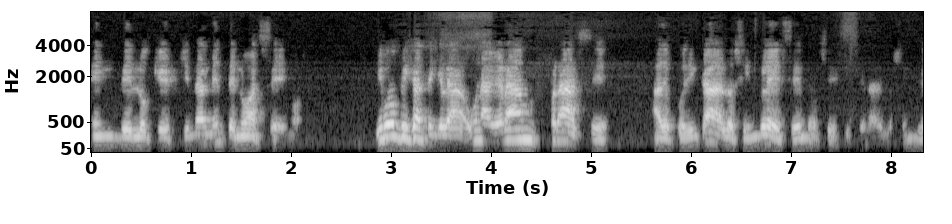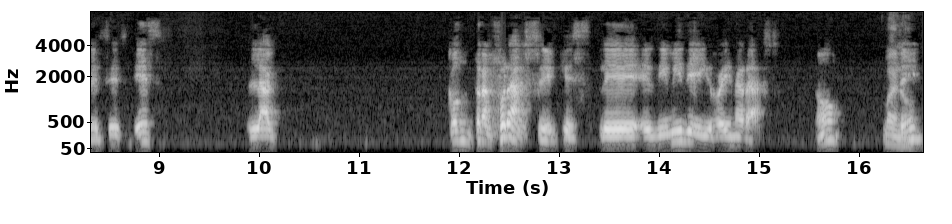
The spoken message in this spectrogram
de lo que finalmente no hacemos. Y vos fíjate que la, una gran frase adjudicada a los ingleses, no sé si será de los ingleses, es la contrafrase que es le, divide y reinarás, ¿no? Bueno. ¿Sí?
